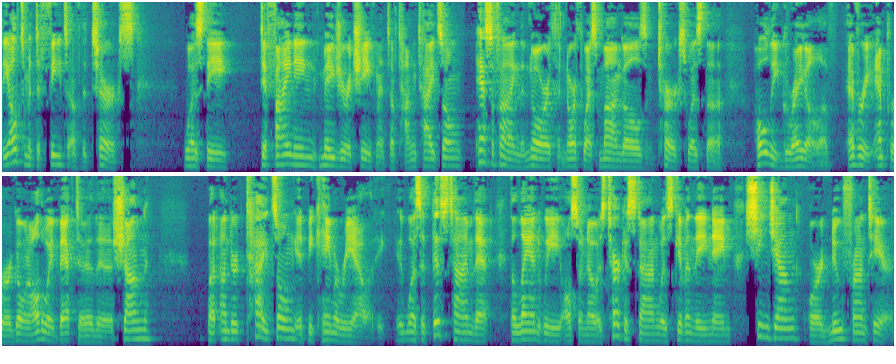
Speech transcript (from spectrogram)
the ultimate defeat of the Turks was the defining major achievement of Tang Taizong. Pacifying the north and northwest Mongols and Turks was the holy grail of every emperor going all the way back to the Shang. But under Taizong, it became a reality. It was at this time that the land we also know as Turkestan was given the name Xinjiang, or New Frontier.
